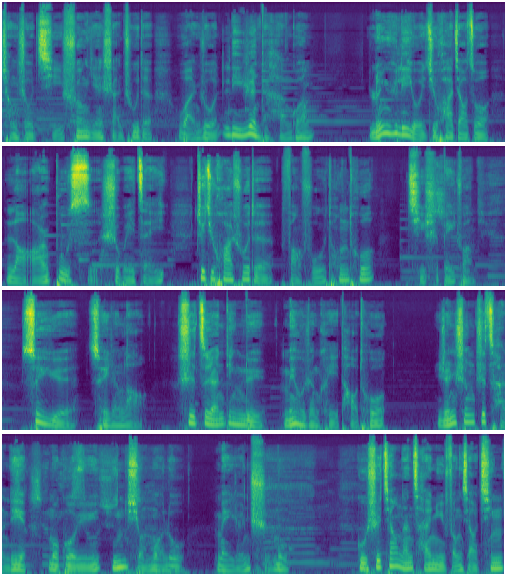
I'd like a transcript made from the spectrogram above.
承受其双眼闪出的宛若利刃的寒光。《论语》里有一句话叫做“老而不死是为贼”，这句话说的仿佛通脱，其实悲壮。岁月催人老，是自然定律，没有人可以逃脱。人生之惨烈，莫过于英雄末路，美人迟暮。古时江南才女冯小青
